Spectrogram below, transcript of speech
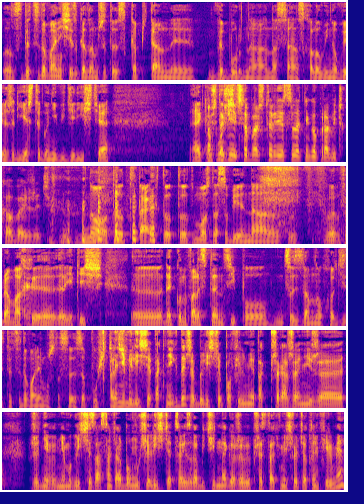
no, zdecydowanie się zgadzam, że to jest kapitalny wybór na, na seans halloweenowy, jeżeli jeszcze go nie widzieliście. A A tak później się, trzeba 40-letniego prawiczka obejrzeć. no, to, to tak, to, to można sobie na, w, w ramach e, jakiejś e, rekonwalescencji po coś za mną chodzi, zdecydowanie można sobie zapuścić. Ale nie mieliście tak nigdy, że byliście po filmie tak przerażeni, że, że nie wiem, nie mogliście zasnąć albo musieliście coś zrobić innego, żeby przestać myśleć o tym filmie?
